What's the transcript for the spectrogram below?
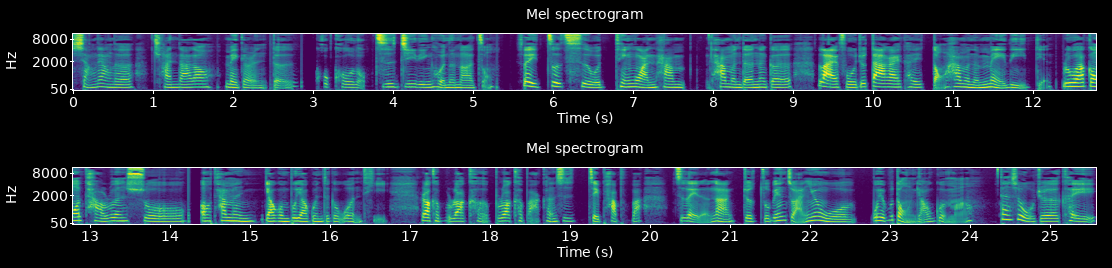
响亮的传达到每个人的 COCO 直击灵魂的那种。所以这次我听完他他们的那个 life 我就大概可以懂他们的魅力点。如果要跟我讨论说，哦，他们摇滚不摇滚这个问题，rock 不 rock 不 rock 吧，可能是 J-pop 吧之类的，那就左边转，因为我我也不懂摇滚嘛。但是我觉得可以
